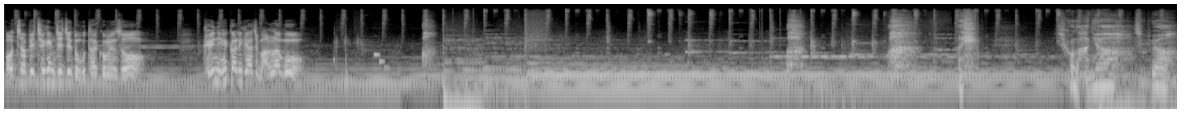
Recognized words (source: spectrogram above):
어차피 책임지지도 못할 거면서 괜히 헷갈리게 하지 말라고. 아니야 소리야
